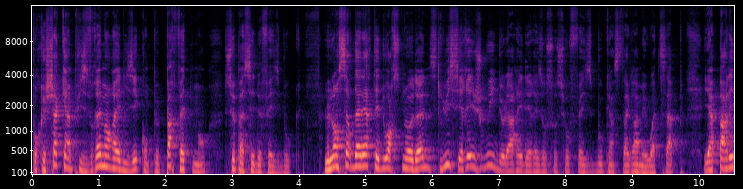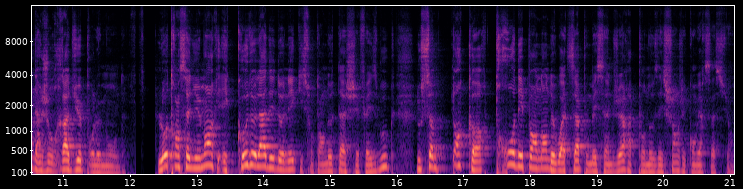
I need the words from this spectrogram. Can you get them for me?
pour que chacun puisse vraiment réaliser qu'on peut parfaitement se passer de Facebook. Le lanceur d'alerte Edward Snowden, lui, s'est réjoui de l'arrêt des réseaux sociaux Facebook, Instagram et WhatsApp et a parlé d'un jour radieux pour le monde. L'autre enseignement est qu'au-delà des données qui sont en otage chez Facebook, nous sommes encore trop dépendants de WhatsApp ou Messenger pour nos échanges et conversations.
